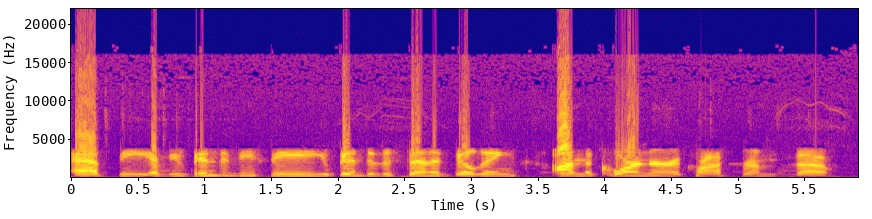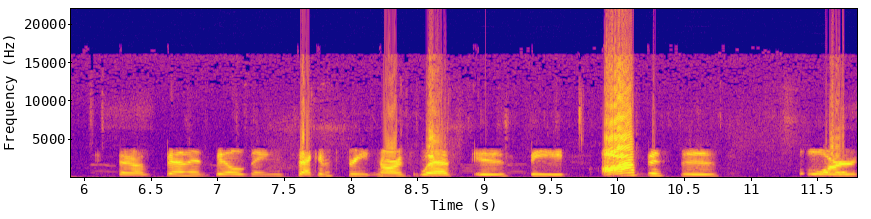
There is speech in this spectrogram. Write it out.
at the if you've been to DC, you've been to the Senate building on the corner across from the the Senate building, Second Street Northwest, is the offices for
